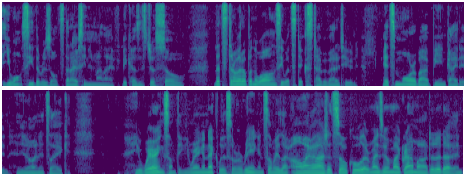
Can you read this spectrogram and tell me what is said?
you won't see the results that I've seen in my life because it's just so. Let's throw it up on the wall and see what sticks type of attitude. It's more about being guided, you know, and it's like you're wearing something, you're wearing a necklace or a ring, and somebody's like, "Oh my gosh, that's so cool! That reminds me of my grandma." Da da da, and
